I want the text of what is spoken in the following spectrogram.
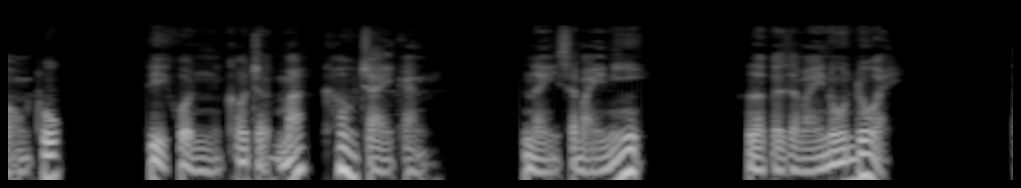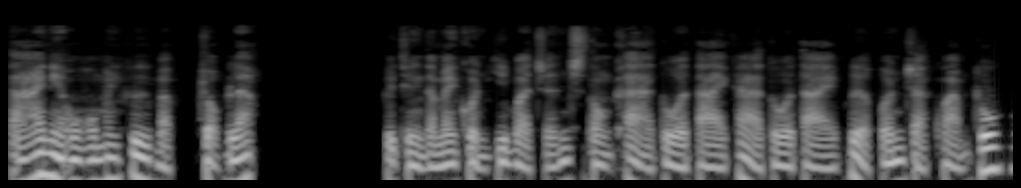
ของทุกข์ ที่คนเขาจะมักเข้าใจกัน ในสมัยนี้ แล้วก็สมัยนู้นด้วย ตายเนี่ยโอ้โหมันคือแบบจบแล้วไปถึงทำให้คนคิดว่าฉันจะต้องฆ่าตัวตายฆ่าตัวตายเพื่อพ้นจากความทุกข์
